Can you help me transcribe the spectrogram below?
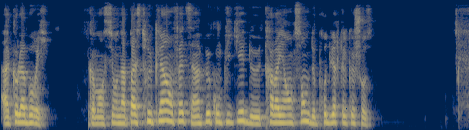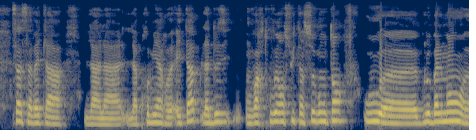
à collaborer. Comment si on n'a pas ce truc-là, en fait, c'est un peu compliqué de travailler ensemble, de produire quelque chose. Ça, ça va être la, première euh, étape. La on va retrouver ensuite un second temps où, euh, globalement, euh,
